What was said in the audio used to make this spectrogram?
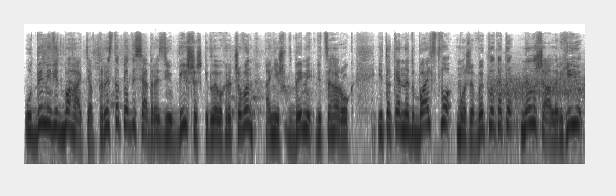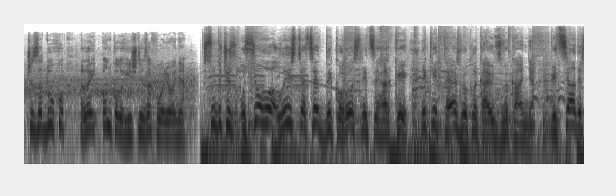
У димі від багаття в 350 разів більше шкідливих речовин, аніж в димі від цигарок. І таке недбальство може викликати не лише алергію чи задуху, але й онкологічні захворювання. Судячи з усього, листя це дикорослі цигарки, які теж викликають звикання. Підсядеш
